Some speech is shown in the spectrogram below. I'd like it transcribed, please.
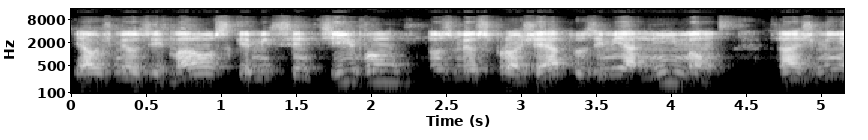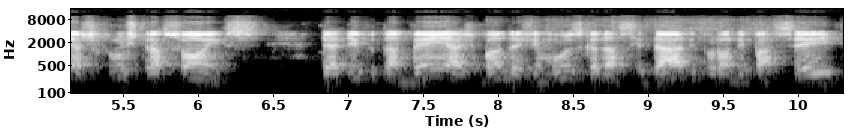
e aos meus irmãos que me incentivam nos meus projetos e me animam nas minhas frustrações. Dedico também às bandas de música da cidade por onde passei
